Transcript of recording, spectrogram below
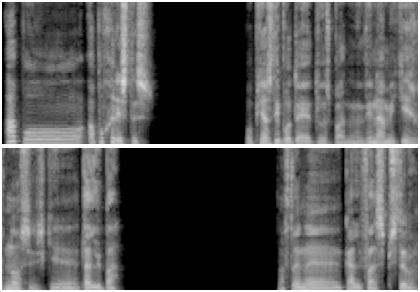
από, από χρήστες. Οποιασδήποτε τέλος πάντων δυναμικής γνώσης και τα λοιπά. Αυτό είναι καλή φάση πιστεύω.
